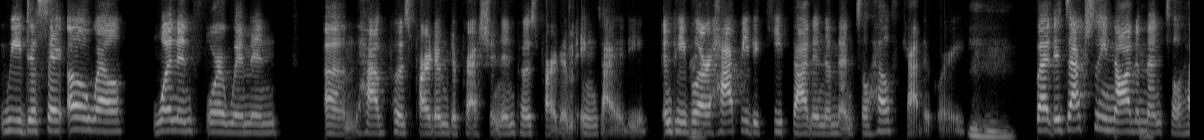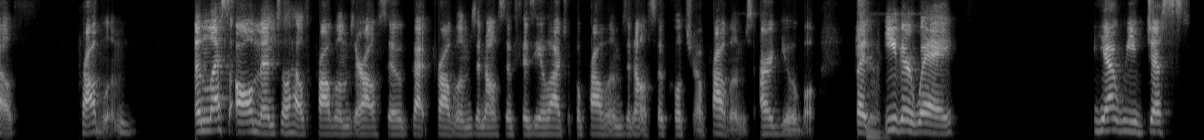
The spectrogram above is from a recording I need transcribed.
we just say, oh, well, one in four women um, have postpartum depression and postpartum anxiety. And people right. are happy to keep that in a mental health category. Mm-hmm. But it's actually not a mental health problem, unless all mental health problems are also gut problems and also physiological problems and also cultural problems, arguable. But sure. either way, yeah, we've just,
